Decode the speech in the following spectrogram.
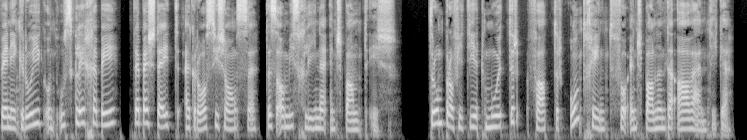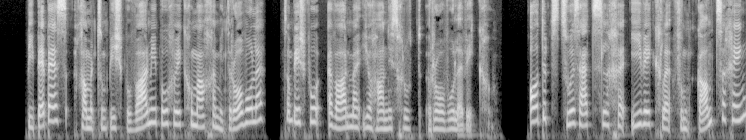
Wenn ich ruhig und ausgeglichen bin, dann besteht eine grosse Chance, dass auch mein Kleine entspannt ist. Darum profitiert Mutter, Vater und Kind von entspannenden Anwendungen. Bei Babys kann man zum Beispiel warme Bauchwickel machen mit Rohwolle, zum Beispiel einen warmen Johanniskraut-Rohwollenwickel. Oder das zusätzliche Einwickeln vom ganzen Kind,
